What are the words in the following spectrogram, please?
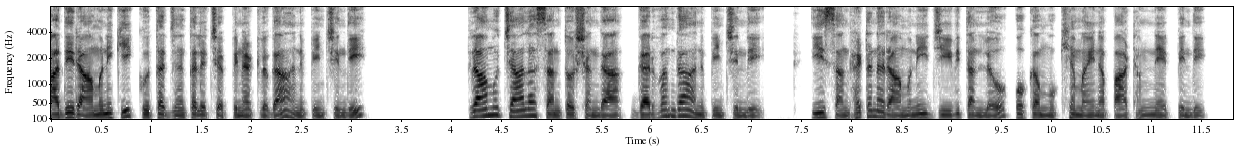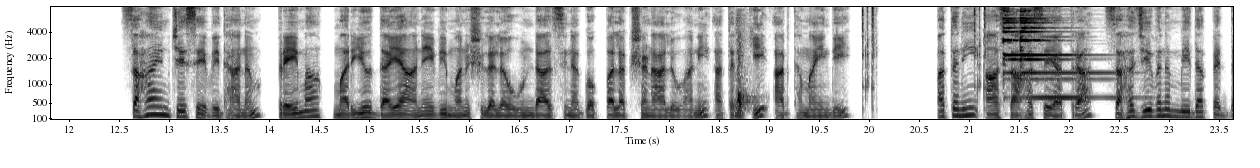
అది రామునికి కృతజ్ఞతలు చెప్పినట్లుగా అనిపించింది. రాము చాలా సంతోషంగా గర్వంగా అనిపించింది. ఈ సంఘటన రాముని జీవితంలో ఒక ముఖ్యమైన పాఠం నేర్పింది. సహాయం చేసే విధానం ప్రేమ మరియు దయ అనేవి మనుషులలో ఉండాల్సిన గొప్ప లక్షణాలు అని అతనికి అర్థమైంది. అతని ఆ సాహసయాత్ర సహజీవనం మీద పెద్ద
